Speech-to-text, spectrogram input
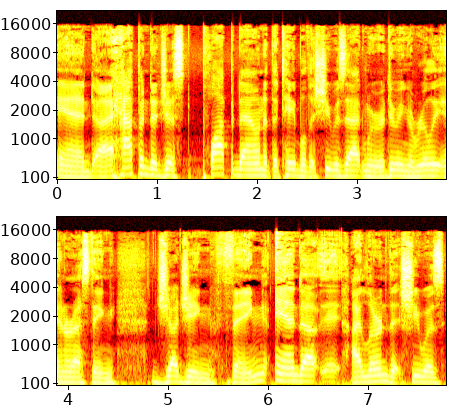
and I happened to just plop down at the table that she was at, and we were doing a really interesting judging thing. And uh, I learned that she was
